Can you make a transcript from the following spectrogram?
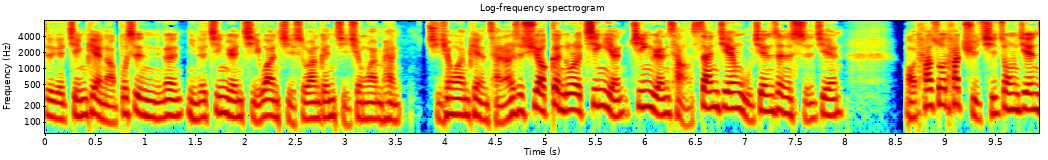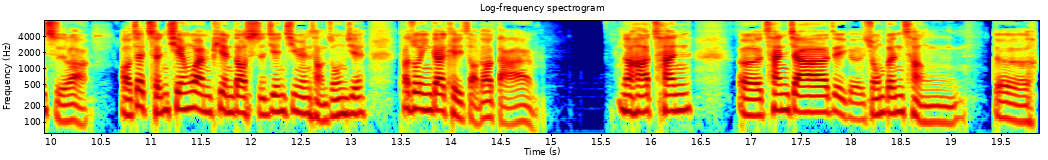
这个晶片啊，不是你跟你的晶圆几万几十万跟几千万片几千万片的产，而是需要更多的晶圆晶圆厂三间五间甚至十间。哦，他说他取其中间值了。哦，在成千万片到时间晶圆厂中间，他说应该可以找到答案。那他参呃参加这个熊本厂的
